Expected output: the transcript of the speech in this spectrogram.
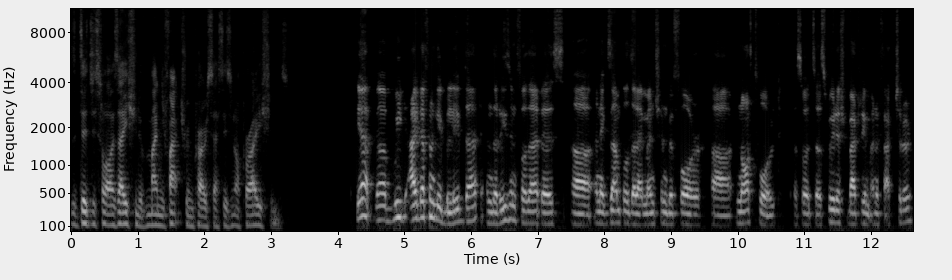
the digitalization of manufacturing processes and operations? Yeah, uh, we I definitely believe that, and the reason for that is uh, an example that I mentioned before, uh, Northvolt. So it's a Swedish battery manufacturer,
